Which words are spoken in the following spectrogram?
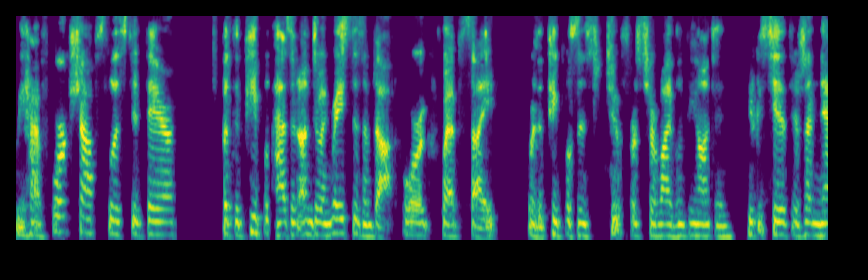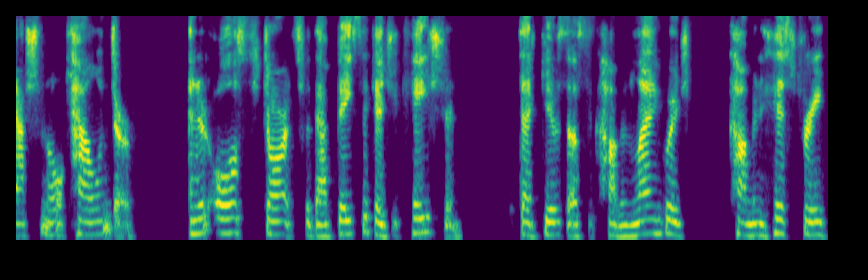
we have workshops listed there, but the people has an undoingracism.org website or the People's Institute for Survival and Beyond. And you can see that there's a national calendar and it all starts with that basic education that gives us a common language, common history,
